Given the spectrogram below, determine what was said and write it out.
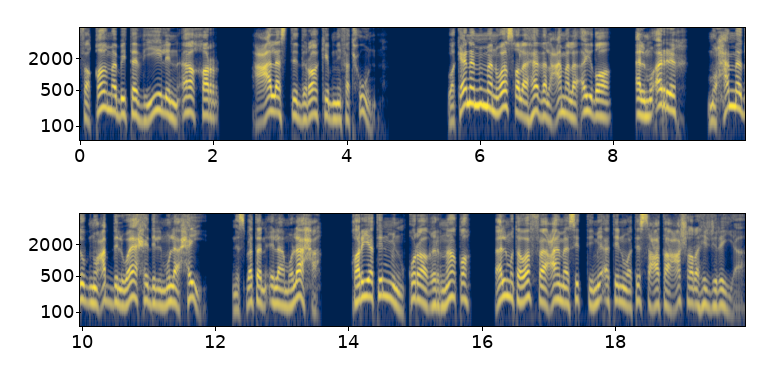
فقام بتذييل آخر على استدراك ابن فتحون. وكان ممن واصل هذا العمل أيضا المؤرخ محمد بن عبد الواحد الملاحي نسبة إلى ملاحة قرية من قرى غرناطة المتوفى عام 619 هجرية.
